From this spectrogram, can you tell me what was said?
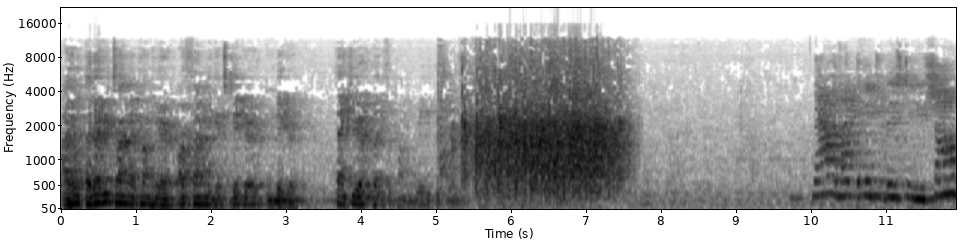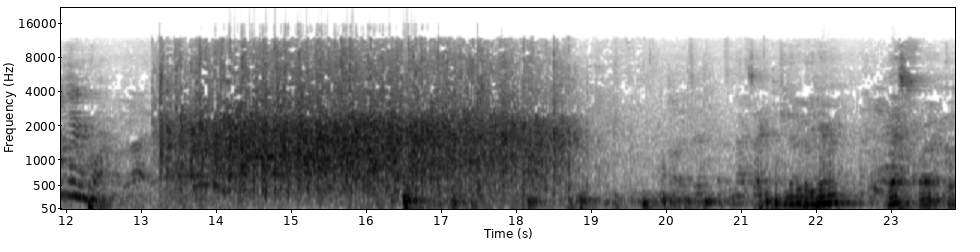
I hope that every time I come here, our family gets bigger and bigger. Thank you, everybody, for coming. Really appreciate it. Now I'd like to introduce to you Sean Ariampur. Can everybody hear me? Yes? Alright, cool.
